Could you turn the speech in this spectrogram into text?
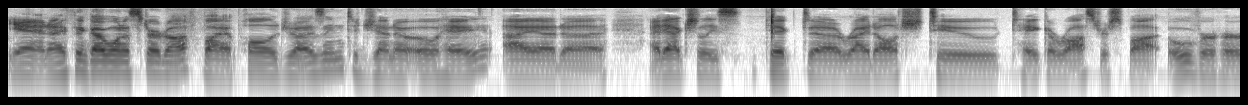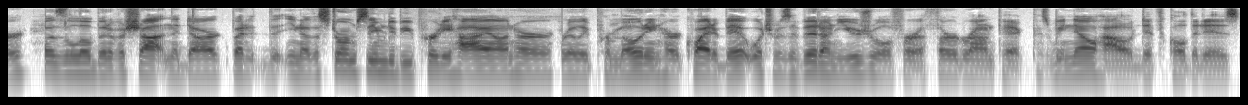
Yeah, and I think I want to start off by apologizing to Jenna O'Hea. I had uh, I'd actually picked uh, Rydalch to take a roster spot over her. It was a little bit of a shot in the dark, but you know the Storm seemed to be pretty high on her, really promoting her quite a bit, which was a bit unusual for a third round pick because we know how difficult it is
